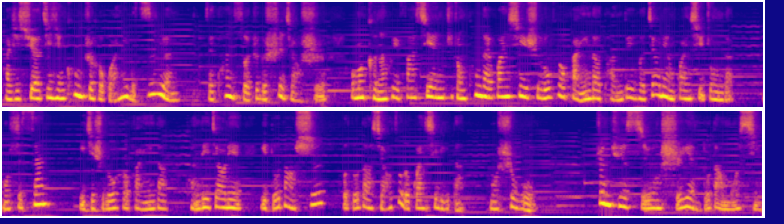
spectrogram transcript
还是需要进行控制和管理的资源。在探索这个视角时，我们可能会发现这种动态关系是如何反映到团队和教练关系中的。模式三，以及是如何反映到团队教练与督导师和督导小组的关系里的。模式五，正确使用实验督导模型。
